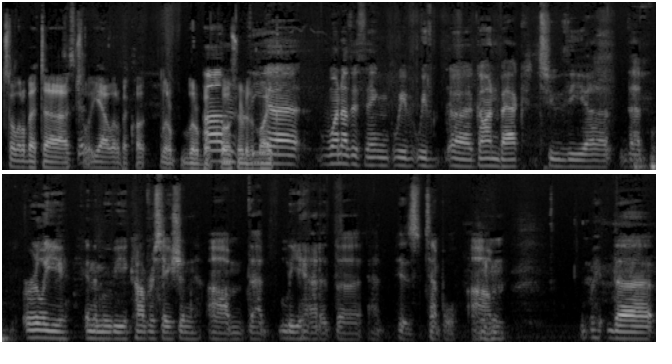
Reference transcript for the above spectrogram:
It's a little bit. Uh, it's a good? yeah, a little bit close. Little little bit Um, closer to the, mic. Uh, one other thing, we've we've uh, gone back to the uh, that early in the movie conversation um, that Lee had at the at his temple. Um, The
